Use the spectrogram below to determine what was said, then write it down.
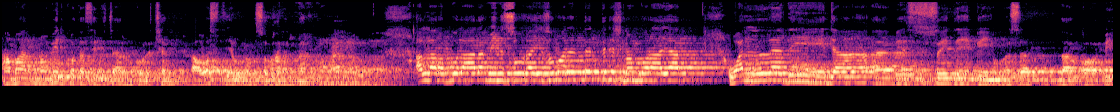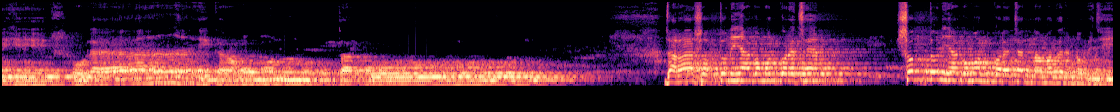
আমার নবীর কথা করেছেন। আওয়াজ দিয়ে বলুন সুবহানাল্লাহ। আল্লাহ রব্বুল আলামিন সূরা জুমারের 33 নম্বর আয়াত যারা সত্য নিয়ে আগমন করেছে সত্য নিয়ে আগমন করেছেন আমাদের নবীজি।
